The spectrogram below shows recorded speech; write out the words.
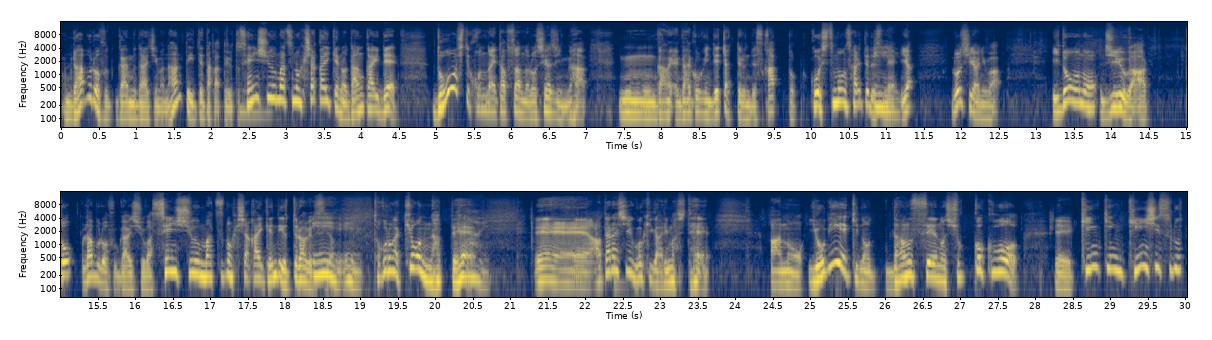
ラブロフ外務大臣は何て言ってたかというと、先週末の記者会見の段階で、どうしてこんなにたくさんのロシア人が、うん、外国に出ちゃってるんですか？と、こう質問されてですね、いや、ロシアには移動の自由がある。とラブロフ外相は先週末の記者会見で言ってるわけですよ。ところが今日になって、はい、えー、新しい動きがありまして、あの、予備役の男性の出国をえー、近々禁止する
